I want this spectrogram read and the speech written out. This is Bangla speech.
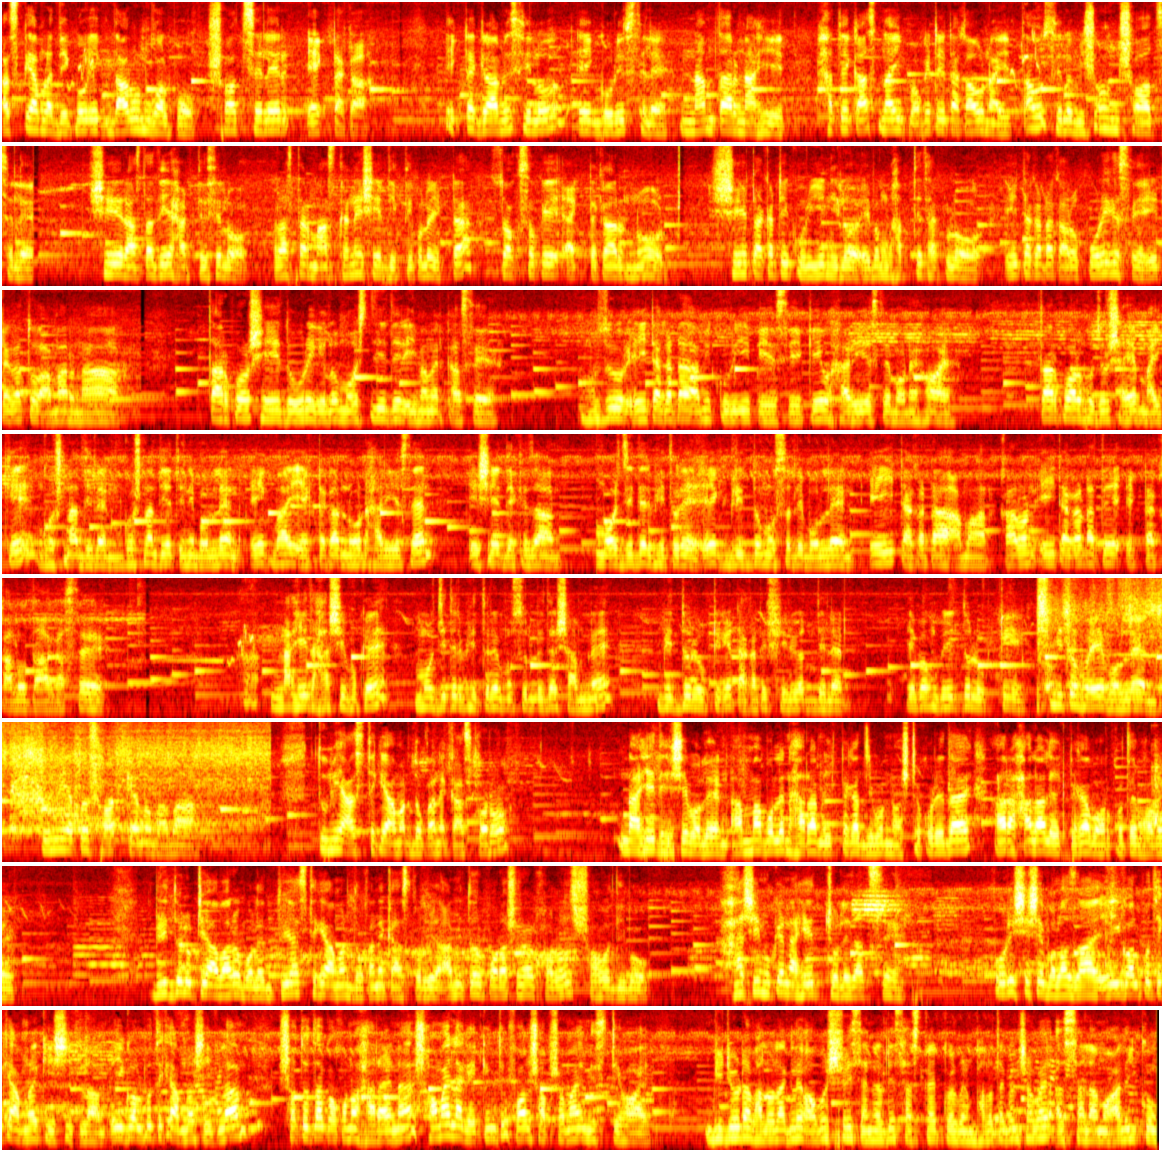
আজকে আমরা দেখব এক দারুণ গল্প, সৎ ছেলের এক টাকা। একটা গ্রামে ছিল এক গরিব ছেলে, নাম তার নাহিদ। হাতে কাজ নাই, পকেটে টাকাও নাই, তাও ছিল ভীষণ সৎ ছেলে। সে রাস্তা দিয়ে হাঁটতেছিল। রাস্তার মাঝখানে সে দেখতে পেল একটা চকচকে এক টাকার নোট। সে টাকাটি কুড়িয়ে নিল এবং ভাবতে থাকল এই টাকাটা কারও পড়ে গেছে এই টাকা তো আমার না। তারপর সে দৌড়ে গেল মসজিদের ইমামের কাছে। হুজুর, এই টাকাটা আমি কুড়িয়ে পেয়েছি, কেউ হারিয়েছে মনে হয়। তারপর হুজুর সাহেব মাইকে ঘোষণা দিলেন। ঘোষণা দিয়ে তিনি বললেন, এক ভাই এক টাকার নোট হারিয়েছেন, এসে দেখে যান। মসজিদের ভিতরে এক বৃদ্ধ মুসল্লি বললেন, এই টাকাটা আমার, কারণ এই টাকাটাতে একটা কালো দাগ আছে। নাহিদ হাসি মুখে মসজিদের ভিতরে মুসল্লিদের সামনে বৃদ্ধ লোকটিকে টাকাটি ফেরত দিলেন এবং বৃদ্ধ লোকটি বিস্মিত হয়ে বললেন, তুমি এত সৎ কেন বাবা? তুমি আজ থেকে আমার দোকানে কাজ করো নাহিদ হেসে বলেন, আম্মা বলেন হারাম এক টাকা জীবন নষ্ট করে দেয় আর হালাল এক টাকা বরকতে ভরে। বৃদ্ধ লোকটি আবারও বলেন, তুই আজ থেকে আমার দোকানে কাজ করবে, আমি তোর পড়াশোনার খরচ সহ দিব। হাসি মুখে নাহিদ চলে যাচ্ছে। পরিশেষে বলা যায়, এই গল্প থেকে আমরা কি শিখলাম? এই গল্প থেকে আমরা শিখলাম, সততা কখনো হারায় না, সময় লাগে কিন্তু ফল সব সময় মিষ্টি হয়। ভিডিওটা ভালো লাগলে অবশ্যই চ্যানেলটি সাবস্ক্রাইব করবেন। ভালো থাকবেন সবাই। আসসালামু আলাইকুম।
